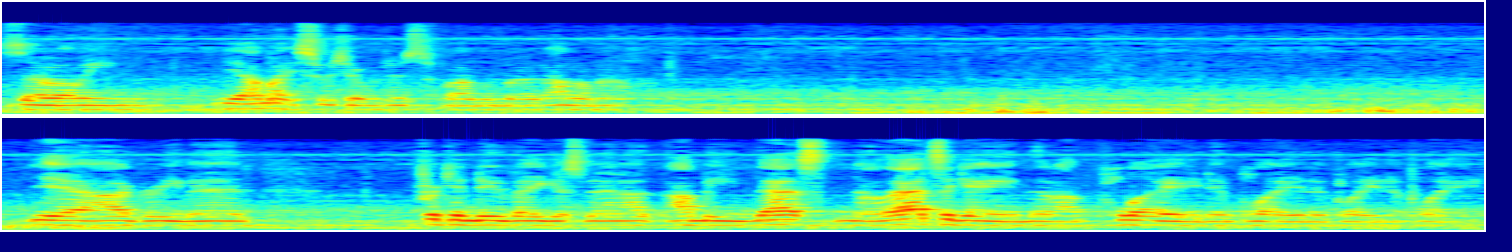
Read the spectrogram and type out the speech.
so I mean, yeah, I might switch over to survival mode. I don't know. Yeah, I agree, man. Freaking New Vegas, man. I, I mean, that's now that's a game that I've played and played and played and played.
